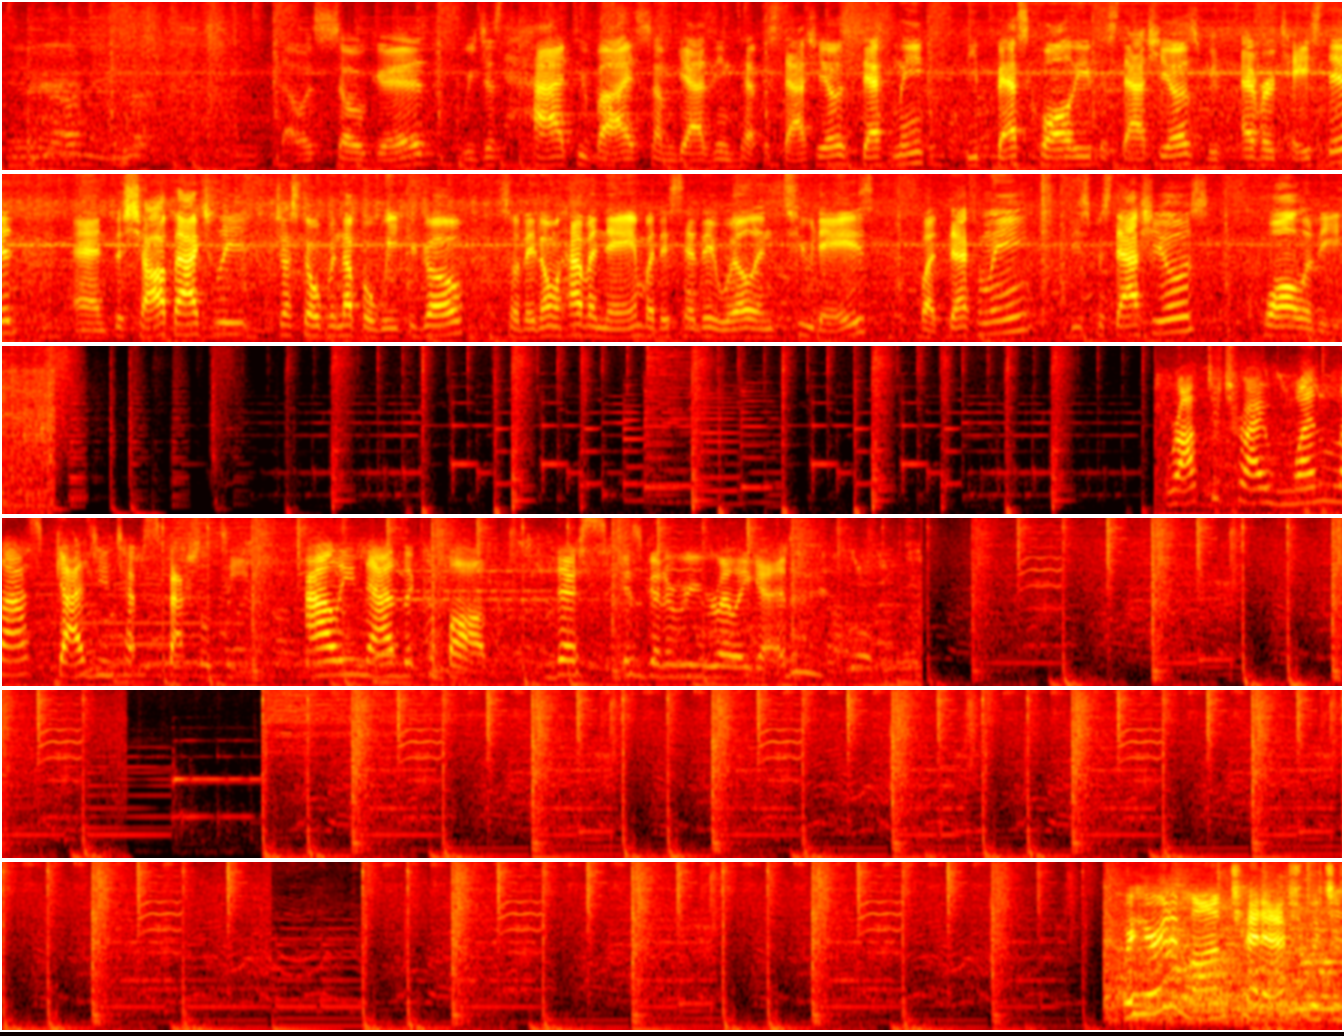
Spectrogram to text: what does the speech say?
That was so good. We just had to buy some Gaziantep pistachios. Definitely the best quality pistachios we've ever tasted. And the shop actually just opened up a week ago, so they don't have a name, but they said they will in two days. But definitely, these pistachios, quality. We're to try one last Gaziantep specialty, Ali Nazik kebab. This is gonna be really good.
